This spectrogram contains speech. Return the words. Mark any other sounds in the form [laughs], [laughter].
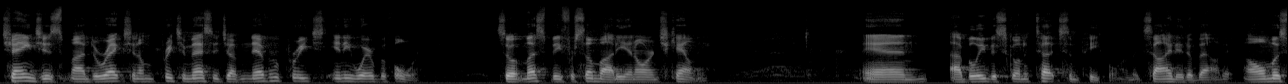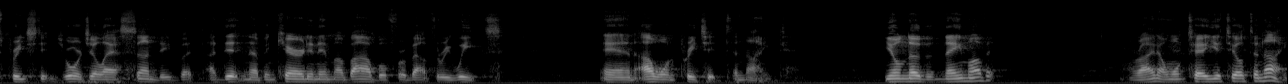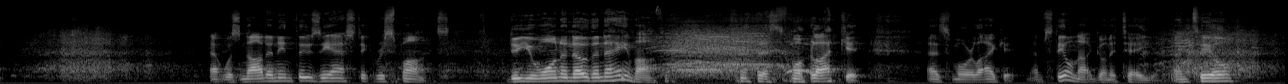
changes my direction, I'm preaching a message I've never preached anywhere before. So it must be for somebody in Orange County. And I believe it's going to touch some people. I'm excited about it. I almost preached it in Georgia last Sunday, but I didn't. I've been carrying it in my Bible for about three weeks. And I want to preach it tonight. You don't know the name of it? All right, I won't tell you till tonight. That was not an enthusiastic response. Do you want to know the name of it? [laughs] That's more like it. That's more like it. I'm still not going to tell you until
